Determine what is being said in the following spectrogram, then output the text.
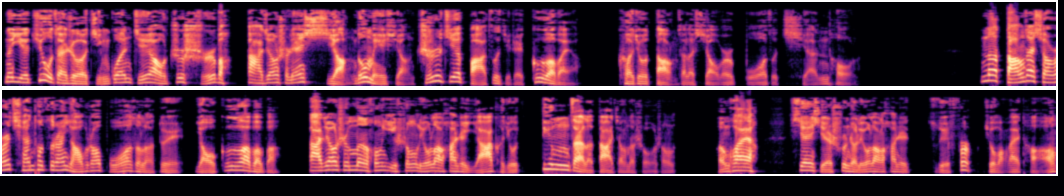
那也就在这紧关节要之时吧，大江是连想都没想，直接把自己这胳膊呀，可就挡在了小文脖子前头了。那挡在小文前头，自然咬不着脖子了。对，咬胳膊吧。大江是闷哼一声，流浪汉这牙可就钉在了大江的手上了。很快呀，鲜血顺着流浪汉这嘴缝就往外淌。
